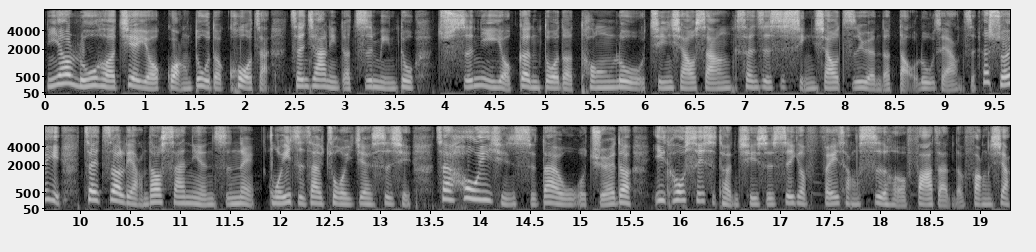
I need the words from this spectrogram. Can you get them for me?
你要如何借由广度的扩展，增加你的知名度，使你有更多的通路、经销商，甚至是行销资源的导入这样子。那所以在这两到三年之内，我一直在做一件事情，在后疫情时代，我觉得。Ecosystem 其实是一个非常适合发展的方向，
